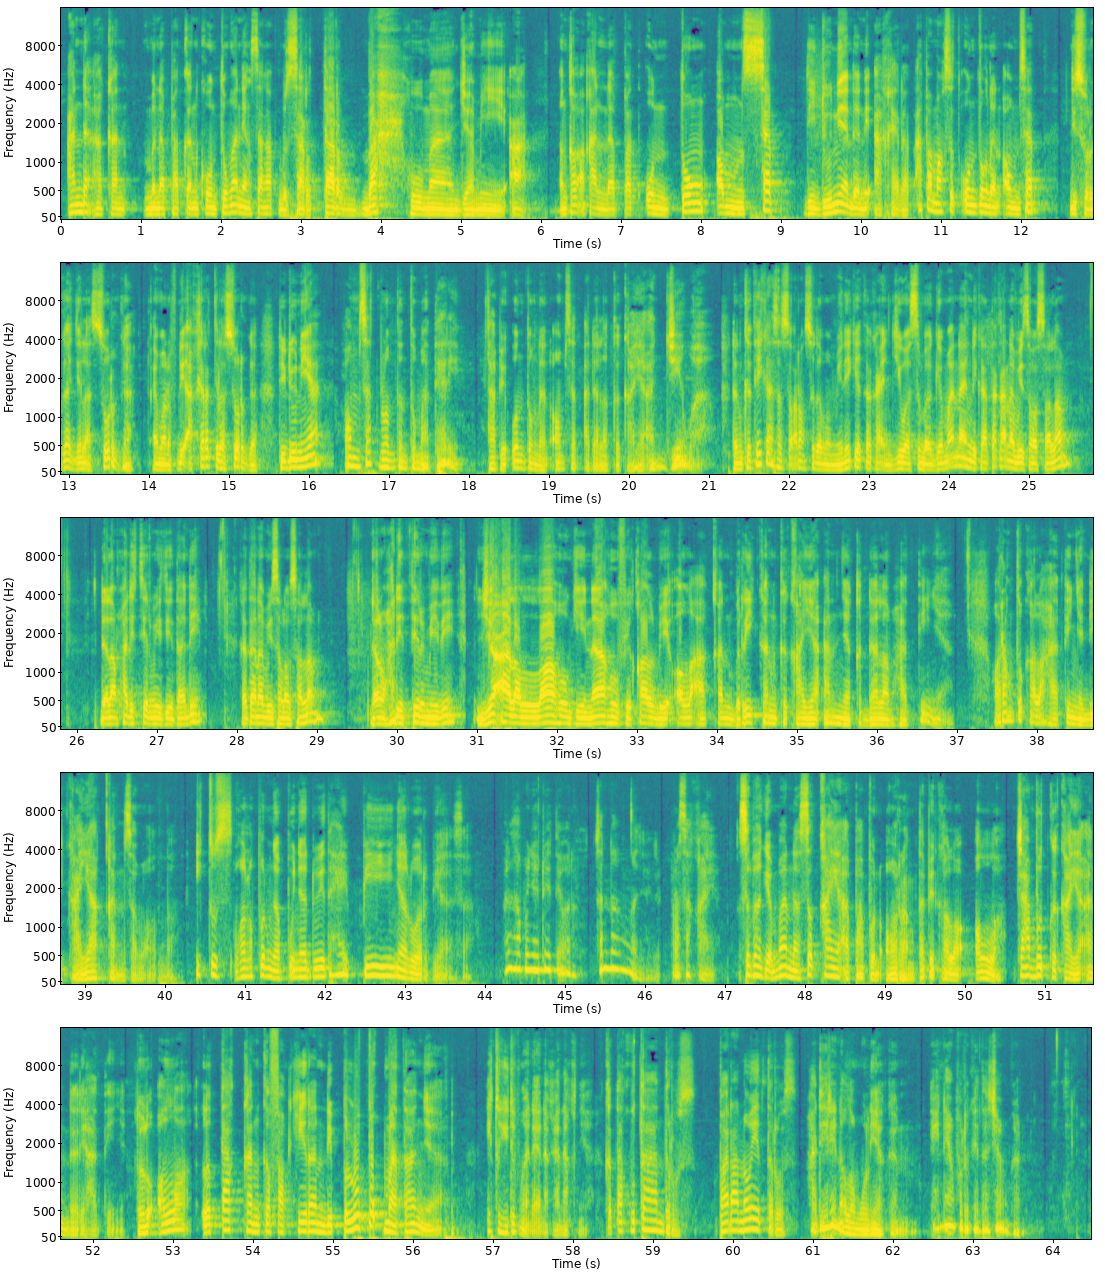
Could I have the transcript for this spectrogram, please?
Anda akan mendapatkan keuntungan yang sangat besar tarbahuma jami'a engkau akan dapat untung omset di dunia dan di akhirat apa maksud untung dan omset di surga jelas surga eh, maaf, di akhirat jelas surga di dunia omset belum tentu materi tapi untung dan omset adalah kekayaan jiwa dan ketika seseorang sudah memiliki kekayaan jiwa sebagaimana yang dikatakan Nabi SAW dalam hadis Tirmidzi tadi kata Nabi SAW dalam hadis Tirmidzi, ja'alallahu ginahu fi qalbi. Allah akan berikan kekayaannya ke dalam hatinya. Orang tuh kalau hatinya dikayakan sama Allah, itu walaupun nggak punya duit, happy-nya luar biasa. Kan nggak punya duit ya orang, senang aja, rasa kaya. Sebagaimana sekaya apa pun orang, tapi kalau Allah cabut kekayaan dari hatinya, lalu Allah letakkan kefakiran di pelupuk matanya, itu hidup gak ada enak-enaknya. Ketakutan terus, paranoid terus. Hadirin Allah muliakan. Ini yang perlu kita camkan.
